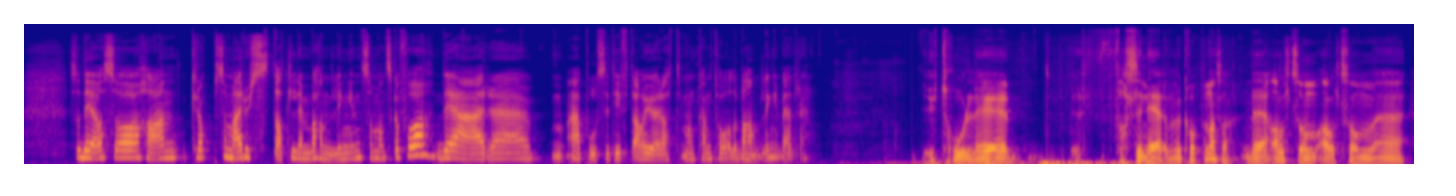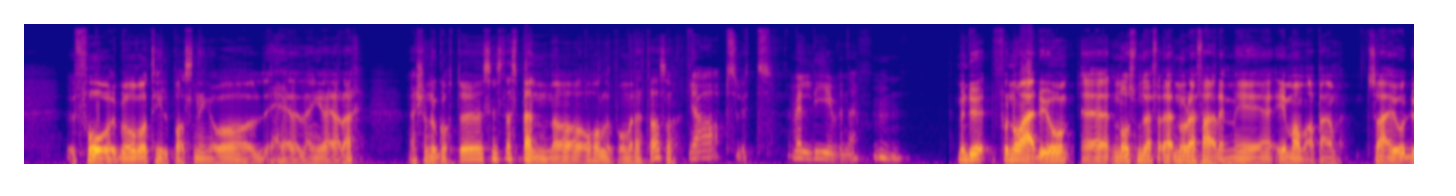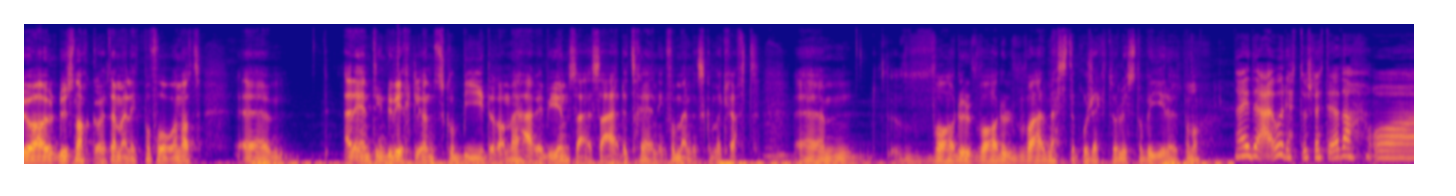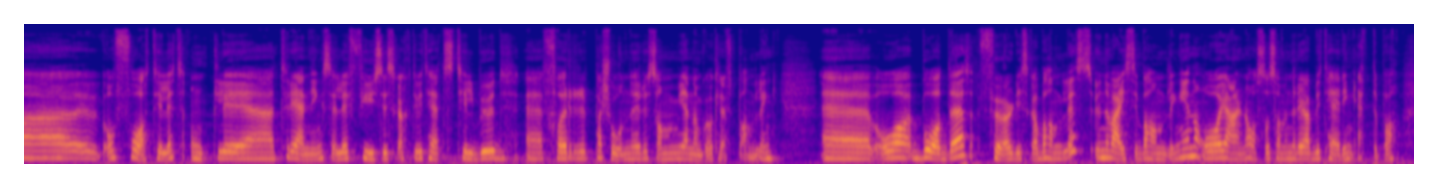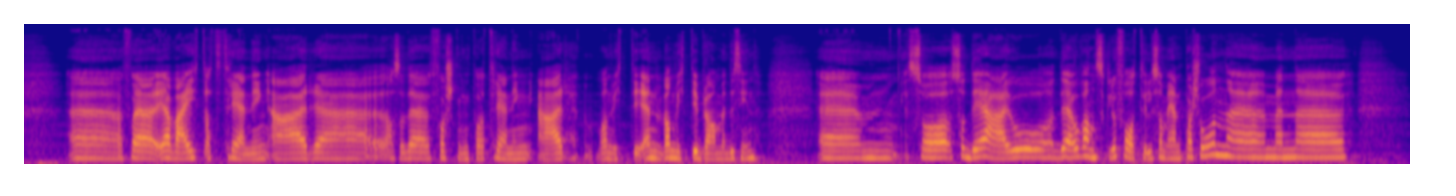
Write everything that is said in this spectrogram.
Så det å ha en kropp som er rusta til den behandlingen som man skal få, det er, eh, er positivt da, og gjør at man kan tåle behandlingen bedre. Utrolig fascinerende med kroppen, altså. Det er alt som, alt som eh, foregår, og tilpasninger og hele den greia der. Jeg skjønner godt du syns det er spennende å holde på med dette, altså. Ja, absolutt. Veldig givende. Mm. Men du, for nå er du jo eh, nå som du er, Når du er ferdig med, i mammaperm, så er jo Du, har, du snakka jo til meg litt på forhånd at eh, er det en ting du virkelig ønsker å bidra med her i byen, så er, så er det trening for mennesker med kreft. Um, hva, har du, hva, har du, hva, er det neste prosjektet du har lyst til å begi deg ut på nå? Nei, Det er jo rett og slett det, da. Å, å få til et ordentlig trenings- eller fysisk aktivitetstilbud eh, for personer som gjennomgår kreftbehandling. Eh, og både før de skal behandles, underveis i behandlingen, og gjerne også som en rehabilitering etterpå. For jeg, jeg veit at trening er Altså det er forskning på at trening er vanvittig, en vanvittig bra medisin. Så, så det, er jo, det, er jo, vanskelig å få til som én person, men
